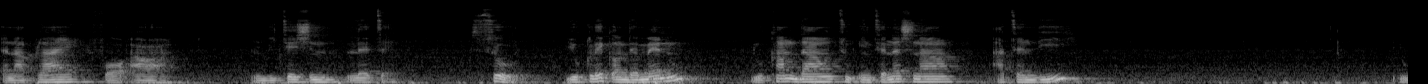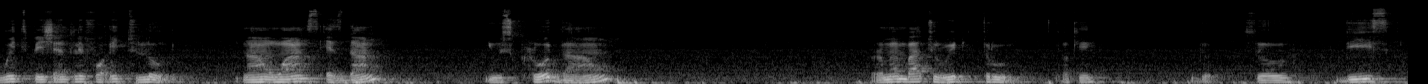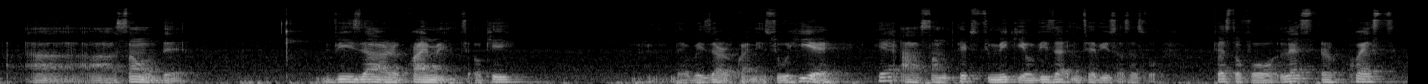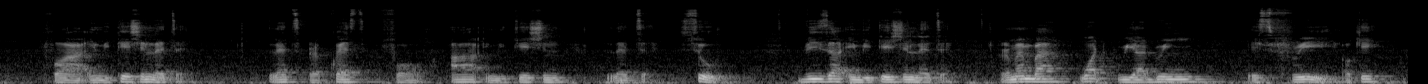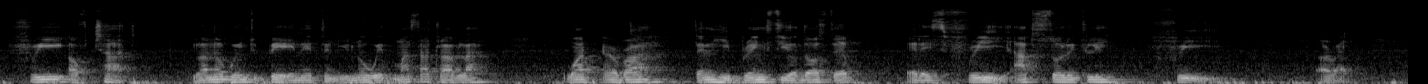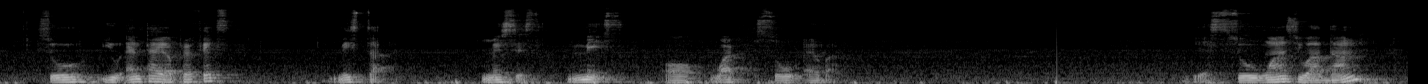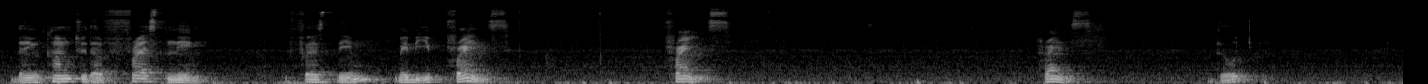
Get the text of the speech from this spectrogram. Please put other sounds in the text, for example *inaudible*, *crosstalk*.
and apply for our invitation letter. So you click on the menu you come down to international attendee. You wait patiently for it to load. Now once it's done you scroll down. Remember to read through okay? Good. So these are some of the visa requirements okay? The visa requirements so here here are some tips to make your visa interview successful. First of all, let's request for our invitation letter. Let's request for our invitation letter. So, visa invitation letter. Remember, what we are doing is free, okay? Free of charge. You are not going to pay anything. You know, with Master Traveler, whatever then he brings to your doorstep, it is free absolutely free. All right. So you enter your prefix mr mrs miss or whatsoever. Yes so once you are done then you come to the first name. First name maybe prince. Prince friends. Good.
